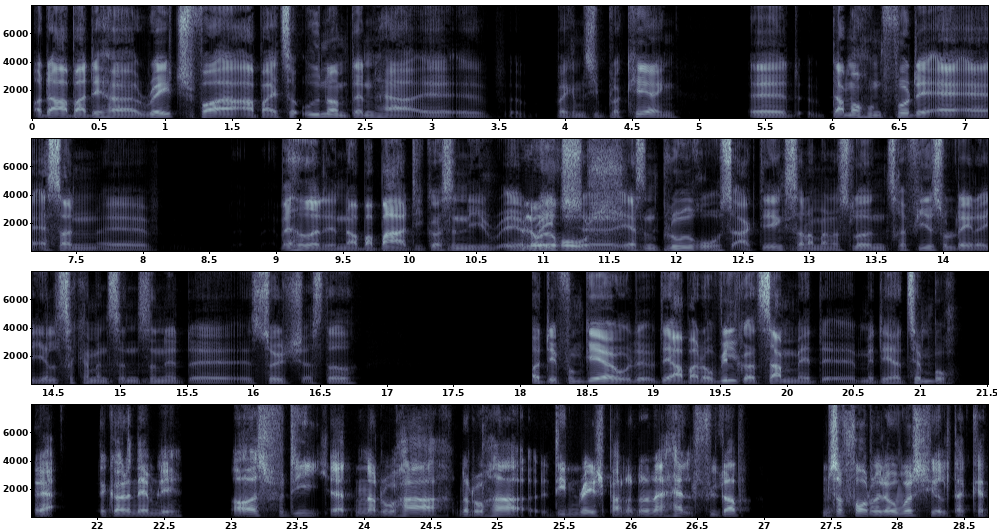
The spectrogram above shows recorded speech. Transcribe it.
Og der er bare det her rage for at arbejde sig udenom den her, uh, uh, hvad kan man sige, blokering. Uh, der må hun få det af, af, af sådan, uh, hvad hedder det, når barbarer de går sådan i uh, Blodros. rage, uh, ja, sådan blodros-agtigt, ikke? Så når man har slået en 3-4 soldater ihjel, så kan man sende sådan et uh, search afsted. Og det fungerer jo, det, det arbejder jo vildt godt sammen med, øh, med det her tempo. Det gør det nemlig. Og også fordi, at når du har, når du har din rage partner, den er halvt fyldt op, men så får du et overshield, der kan,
